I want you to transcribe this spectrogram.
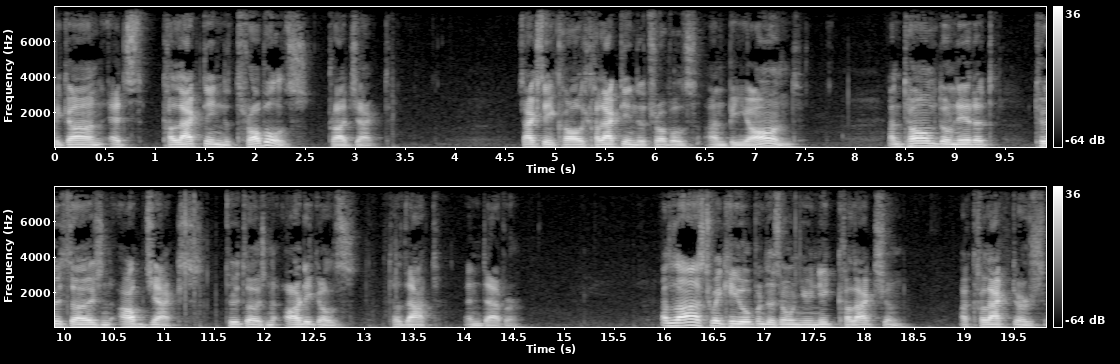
began its Collecting the Troubles project. It's actually called Collecting the Troubles and Beyond. And Tom donated 2,000 objects, 2,000 articles to that endeavour. And last week he opened his own unique collection, A Collector's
